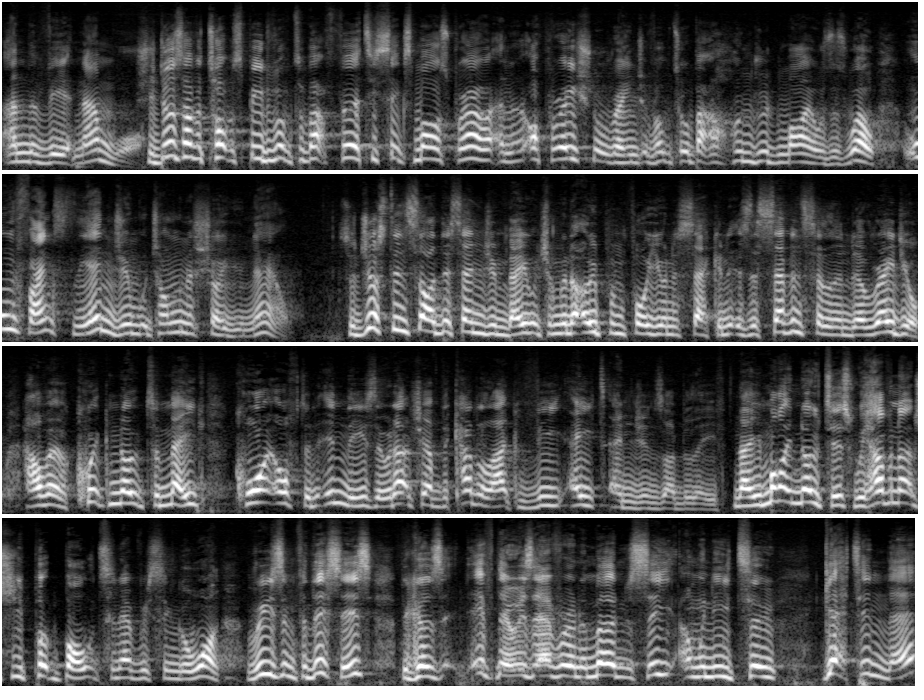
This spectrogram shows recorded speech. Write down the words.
and the Vietnam War. She does have a top speed of up to about 36 miles per hour and an operational range of up to about 100 miles as well. All thanks to the engine, which I'm going to show you now. So just inside this engine bay, which I'm going to open for you in a second, is the seven cylinder radial. However, a quick note to make, quite often in these, they would actually have the Cadillac V8 engines, I believe. Now you might notice we haven't actually put bolts in every single one. Reason for this is because if there is ever an emergency and we need to get in there,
